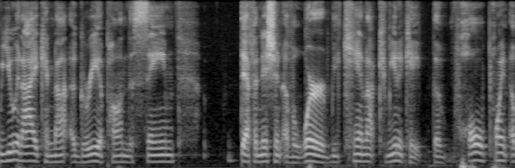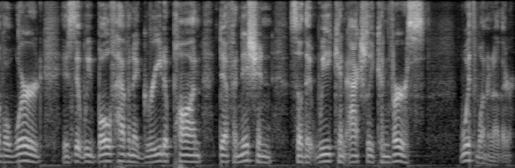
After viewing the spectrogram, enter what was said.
you and i cannot agree upon the same definition of a word we cannot communicate. The whole point of a word is that we both have an agreed upon definition so that we can actually converse with one another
